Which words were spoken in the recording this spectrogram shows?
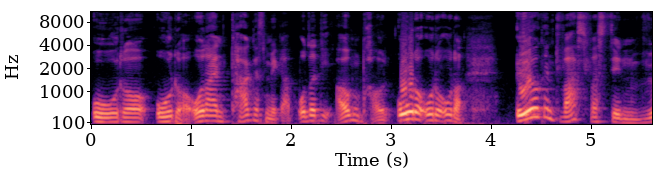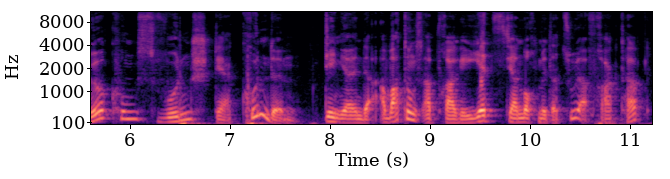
oder, oder. Oder ein Tages-Make-up. Oder die Augenbrauen. Oder, oder, oder. Irgendwas, was den Wirkungswunsch der Kunden, den ihr in der Erwartungsabfrage jetzt ja noch mit dazu erfragt habt,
